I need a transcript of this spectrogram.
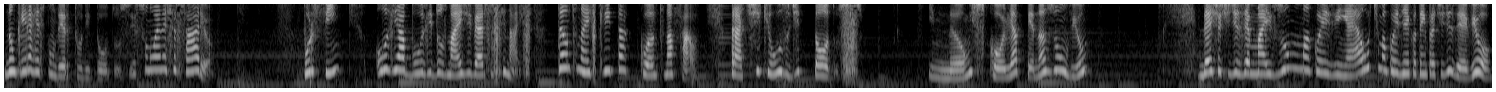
não queira responder tudo e todos, isso não é necessário. Por fim, use e abuse dos mais diversos sinais, tanto na escrita quanto na fala. Pratique o uso de todos. E não escolha apenas um, viu? Deixa eu te dizer mais uma coisinha, é a última coisinha que eu tenho para te dizer, viu?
